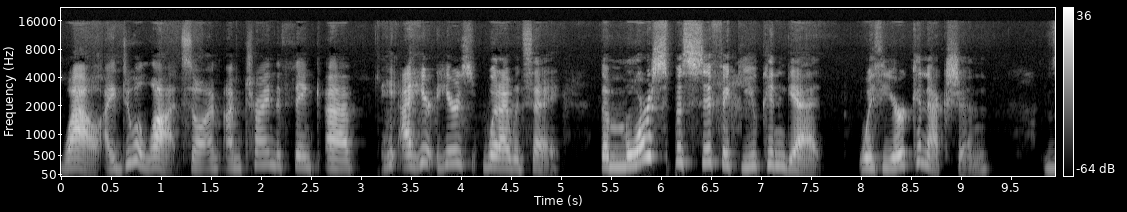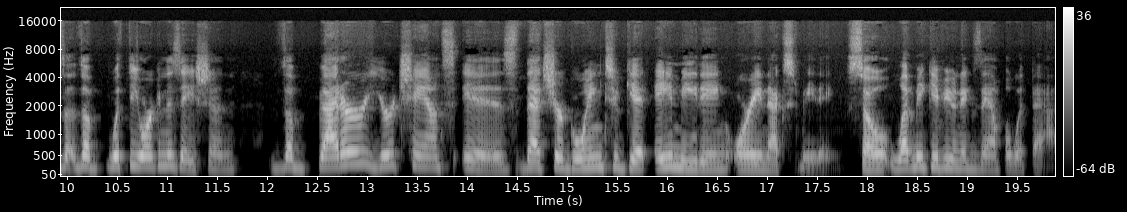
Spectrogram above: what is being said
Wow, I do a lot. So I'm I'm trying to think. Uh, I hear here's what I would say: the more specific you can get with your connection, the, the with the organization, the better your chance is that you're going to get a meeting or a next meeting. So let me give you an example with that.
